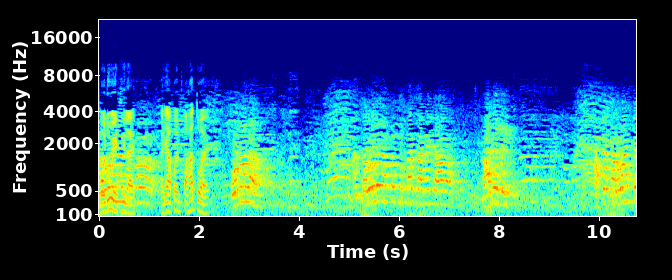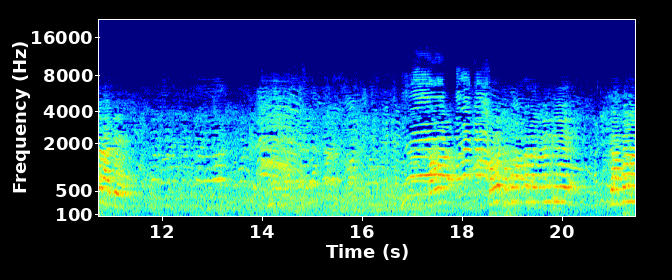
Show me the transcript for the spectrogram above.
वडू येथील आहेत आणि आपण पाहतोय. आपल्या सर्वांचे राजे सर्व सर्व समूह भक्तांना विनंती आहे की आपण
